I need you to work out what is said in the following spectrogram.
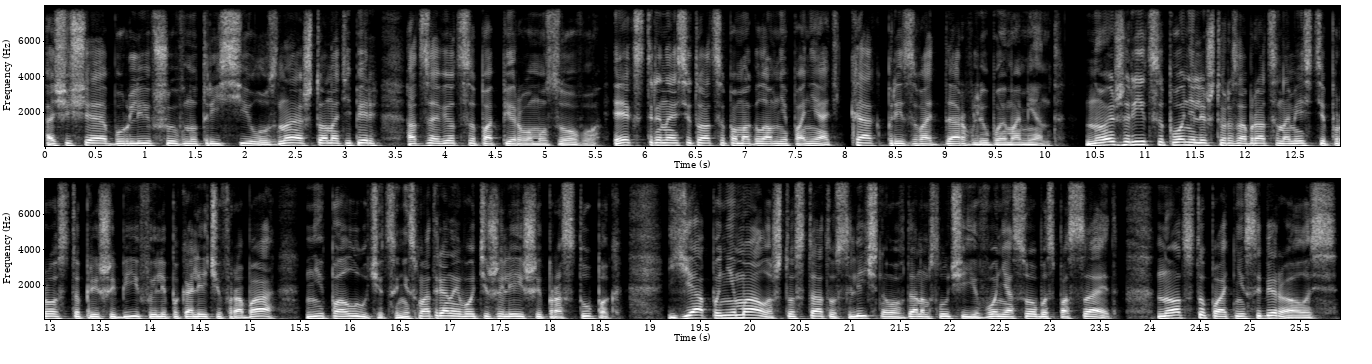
ощущая бурлившую внутри силу, зная, что она теперь отзовется по первому зову. Экстренная ситуация помогла мне понять, как призвать дар в любой момент. Но и жрицы поняли, что разобраться на месте, просто пришибив или покалечив раба, не получится, несмотря на его тяжелейший проступок. Я понимала, что статус личного в данном случае его не особо спасает, но отступать не собиралась.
